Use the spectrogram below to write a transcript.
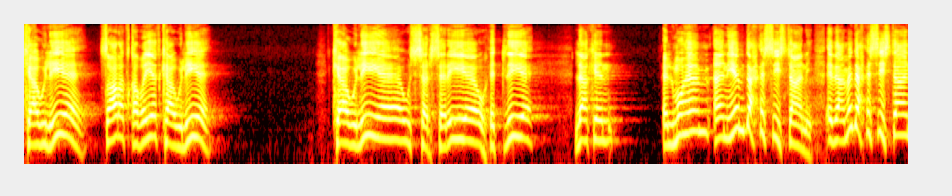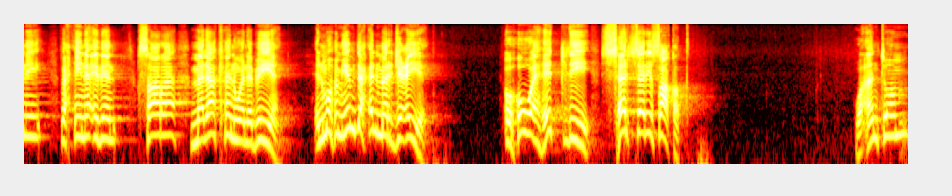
كاولية صارت قضية كاولية. كاولية والسرسريه وهتلية. لكن المهم أن يمدح السيستاني. إذا مدح السيستاني فحينئذ صار ملاكا ونبيا. المهم يمدح المرجعية. وهو هتلي سرسري ساقط. وأنتم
